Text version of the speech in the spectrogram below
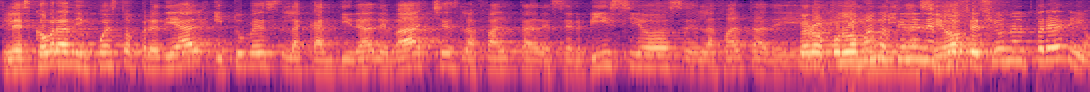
Les cobran impuesto predial y tú ves la cantidad de baches, la falta de servicios, eh, la falta de. Pero por lo menos tienen en posesión el predio.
